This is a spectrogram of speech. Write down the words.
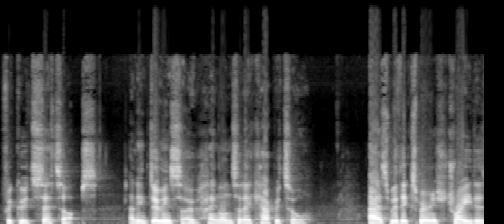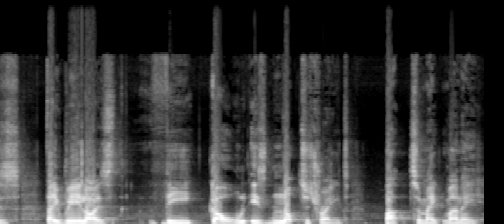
for good setups, and in doing so, hang on to their capital. As with experienced traders, they realize the goal is not to trade, but to make money.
